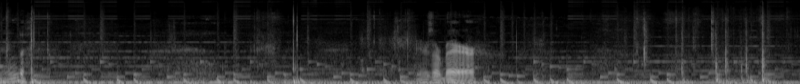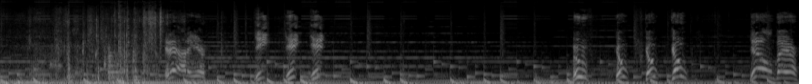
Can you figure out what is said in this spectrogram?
And here's our bear. Get out of here. Yeet, yeet, yeet. Move. Go, go, go. Get on, there!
